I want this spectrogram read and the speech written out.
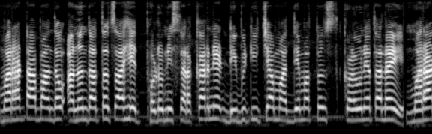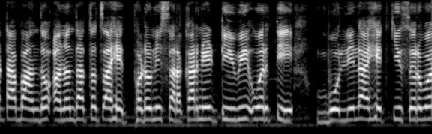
मराठा बांधव आनंदातच आहेत. फडणवीस सरकारने डीबीटीच्या माध्यमातून कळवण्यात आलं आहे मराठा बांधव आनंदातच आहेत. फडणवीस सरकारने टी व्हीवरती बोललेलं आहेत की सर्व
